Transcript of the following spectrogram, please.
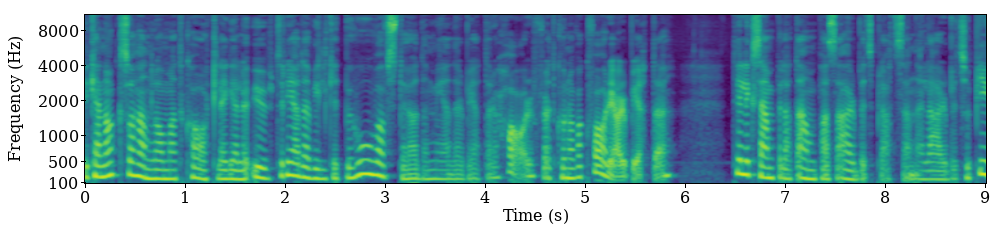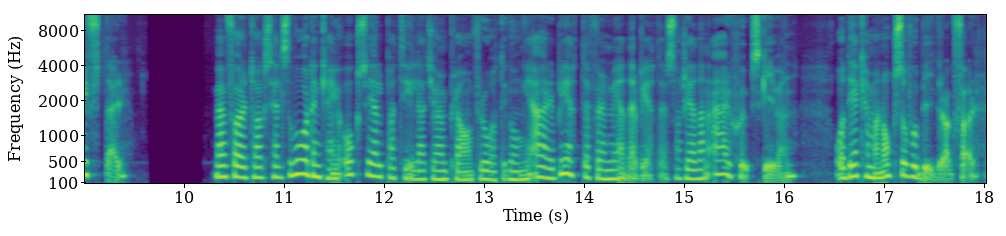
Det kan också handla om att kartlägga eller utreda vilket behov av stöd en medarbetare har för att kunna vara kvar i arbete. Till exempel att anpassa arbetsplatsen eller arbetsuppgifter. Men företagshälsovården kan ju också hjälpa till att göra en plan för återgång i arbete för en medarbetare som redan är sjukskriven. Och det kan man också få bidrag för.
